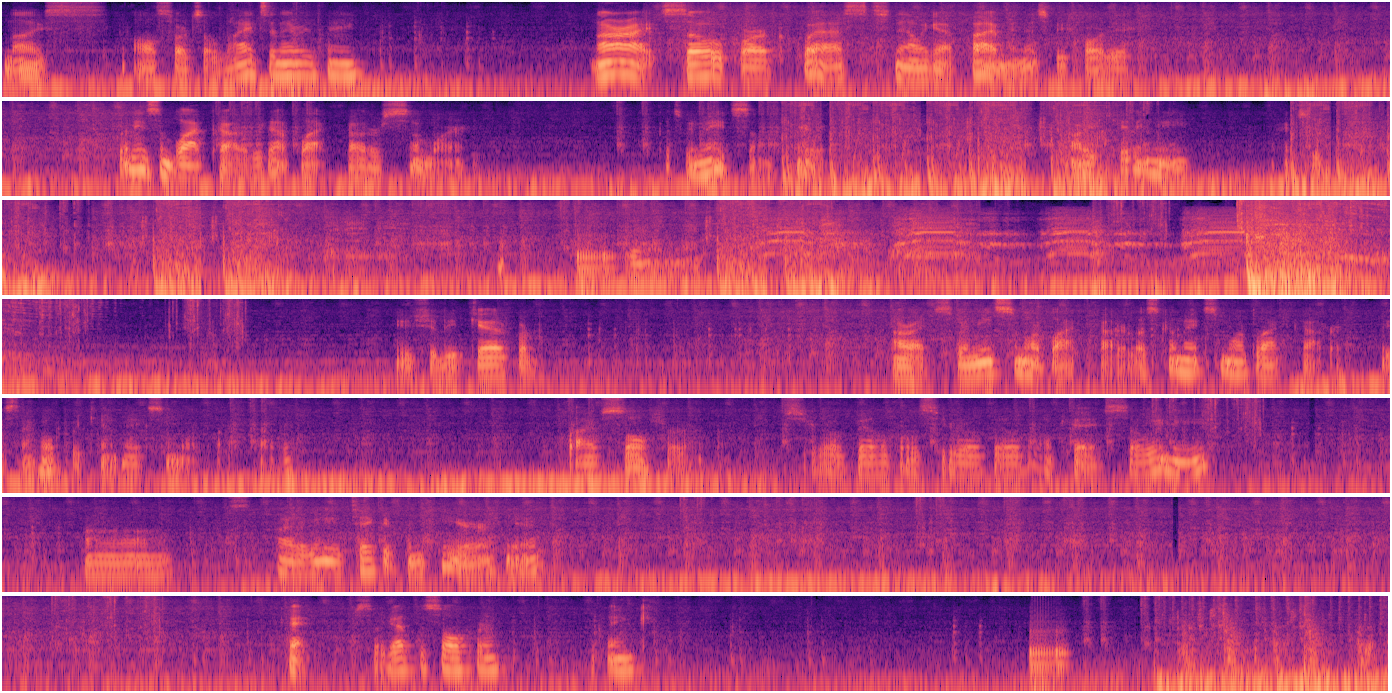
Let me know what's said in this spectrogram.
nice. All sorts of lights and everything. Alright, so for our quest, now we got five minutes before the... I need some black powder. We got black powder somewhere. Because we made some. Here. Are you kidding me? Actually it in there. Should be careful. Alright, so we need some more black powder. Let's go make some more black powder. At least I hope we can make some more black powder. Five sulfur. Zero available, zero available. Okay, so we need... Uh, either we need to take it from here, yeah. So I got the sulfur, I think.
